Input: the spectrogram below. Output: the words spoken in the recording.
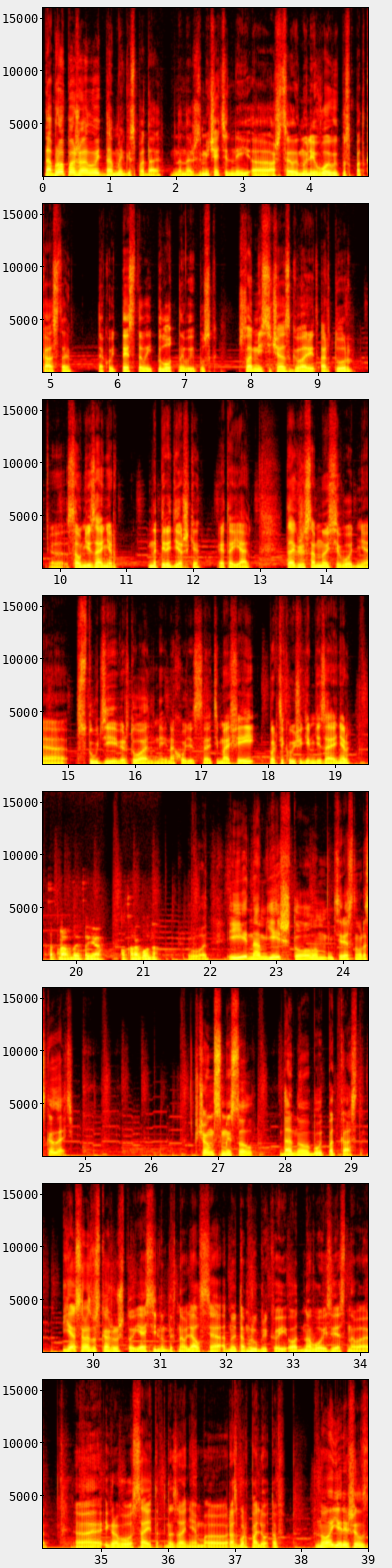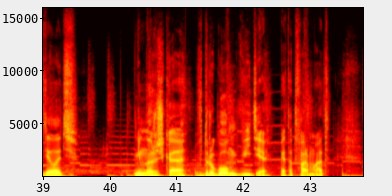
Добро пожаловать, дамы и господа, на наш замечательный, э, аж целый нулевой выпуск подкаста. Такой тестовый, пилотный выпуск. С вами сейчас говорит Артур, э, саунд-дизайнер на передержке, это я. Также со мной сегодня в студии виртуальной находится Тимофей, практикующий геймдизайнер. Это правда, это я, полтора года. Вот. И нам есть что вам интересного рассказать. В чем смысл данного будет подкаста? Я сразу скажу, что я сильно вдохновлялся одной там рубрикой у одного известного э, игрового сайта под названием э, «Разбор полетов», но я решил сделать немножечко в другом виде этот формат,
